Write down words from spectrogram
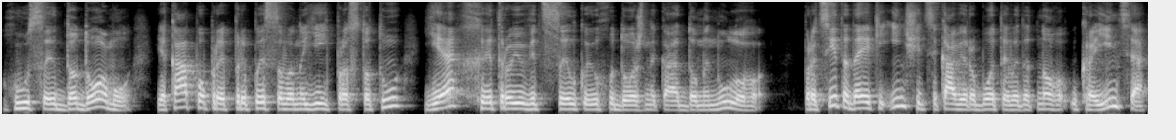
гуси додому, яка, попри приписувану їй простоту, є хитрою відсилкою художника до минулого. Про ці та деякі інші цікаві роботи видатного українця,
